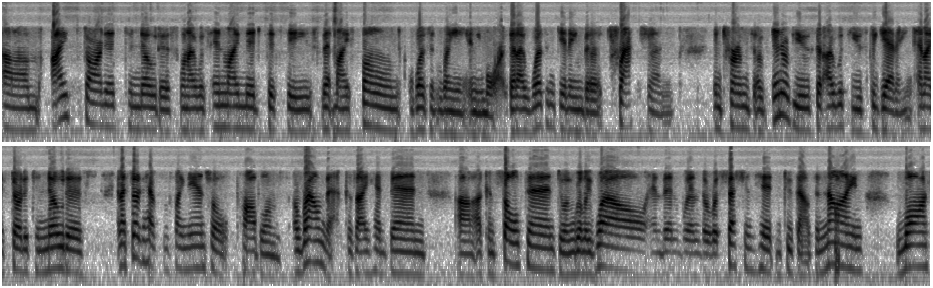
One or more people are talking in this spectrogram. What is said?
um, I started to notice when I was in my mid 50s that my phone wasn't ringing anymore, that I wasn't getting the traction in terms of interviews that I was used to getting. And I started to notice, and I started to have some financial problems around that because I had been uh, a consultant doing really well. And then when the recession hit in 2009, lost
